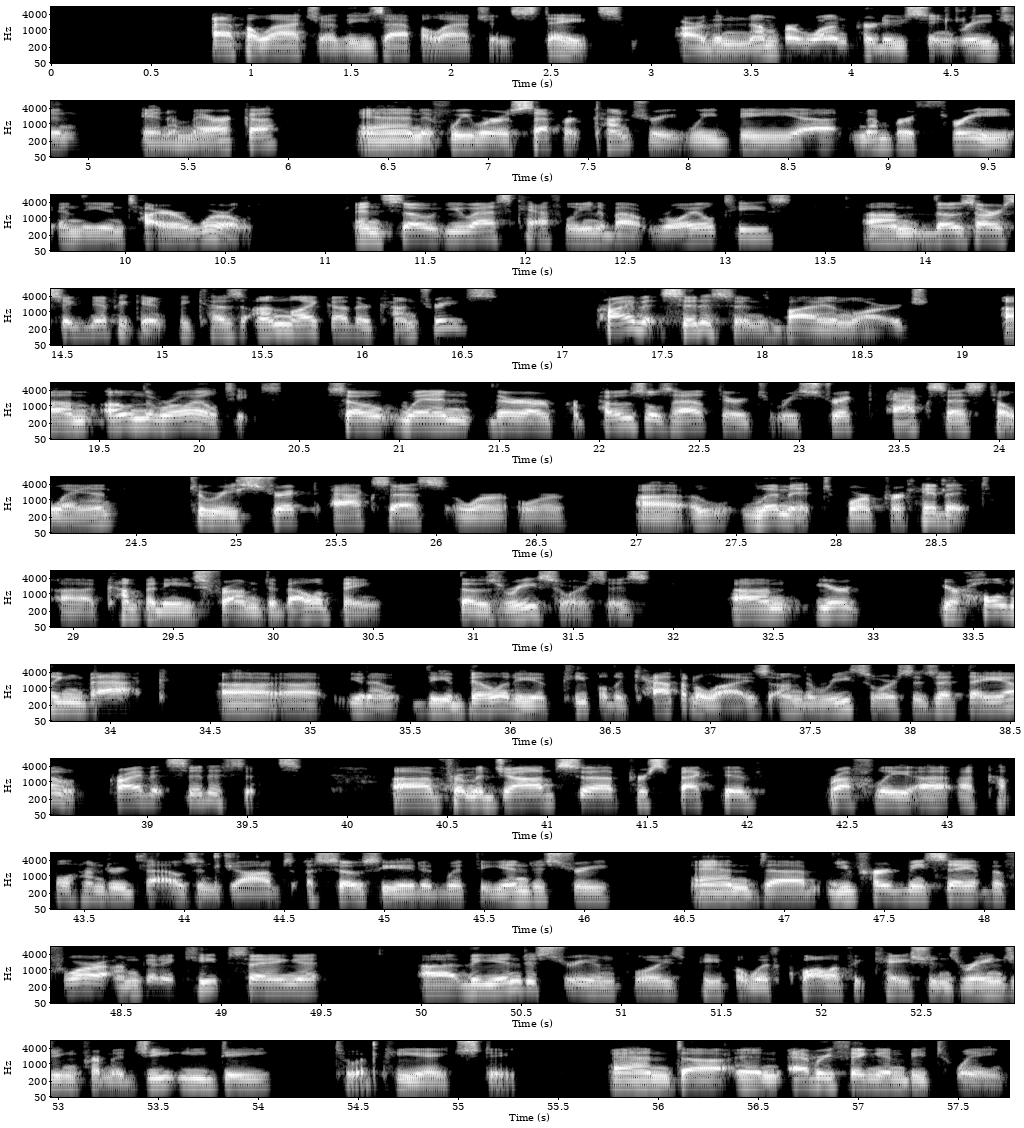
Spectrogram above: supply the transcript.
Appalachia, these Appalachian states are the number one producing region in America. And if we were a separate country, we'd be uh, number three in the entire world. And so you asked Kathleen about royalties. Um, those are significant because, unlike other countries, private citizens, by and large, um, own the royalties. So when there are proposals out there to restrict access to land, to restrict access or, or uh, limit or prohibit uh, companies from developing those resources, um, you're you're holding back uh, uh, you know, the ability of people to capitalize on the resources that they own, private citizens. Uh, from a jobs uh, perspective, roughly a, a, couple hundred thousand jobs associated with the industry. And uh, you've heard me say it before, I'm going to keep saying it. Uh, the industry employs people with qualifications ranging from a GED to a PhD and, and everything in between.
